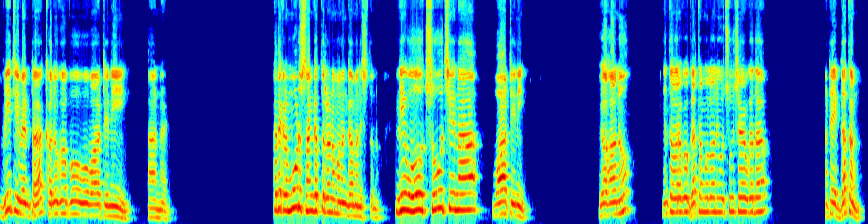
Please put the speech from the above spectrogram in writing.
వీటి వెంట కలుగబోవు వాటిని అన్నాడు. కదా ఇక్కడ మూడు సంగతులను మనం గమనిస్తున్నాం. నీవు చూచిన వాటిని. యోహాను ఇంతవరకు గతములో నువ్వు చూచావు కదా. అంటే గతం.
